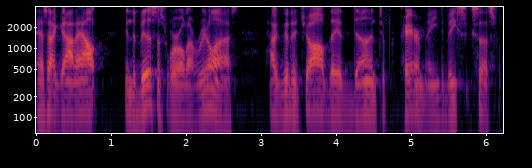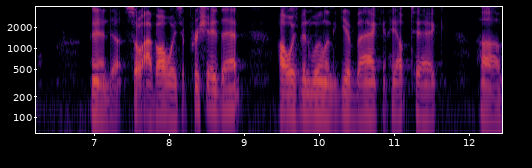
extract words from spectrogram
as I got out in the business world, I realized how good a job they had done to prepare me to be successful. And uh, so I've always appreciated that. Always been willing to give back and help Tech. Uh,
